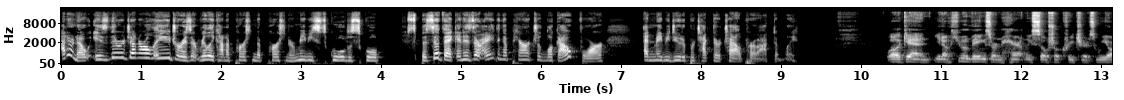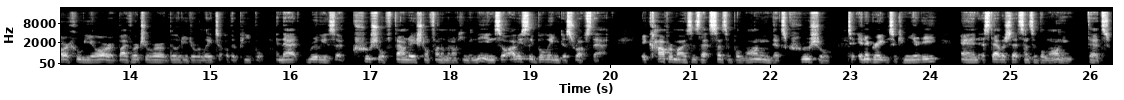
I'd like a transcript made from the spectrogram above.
I don't know, is there a general age or is it really kind of person to person or maybe school to school specific? And is there anything a parent should look out for and maybe do to protect their child proactively? Well, again, you know, human beings are inherently social creatures. We are who we are by virtue of our ability to relate to other people. And that really is a crucial, foundational, fundamental human need. And so obviously, bullying disrupts that. It compromises that sense of belonging that's crucial to integrate into community and establish that sense of belonging that's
